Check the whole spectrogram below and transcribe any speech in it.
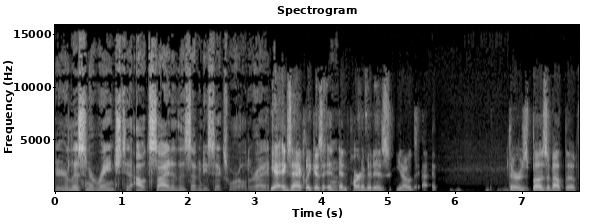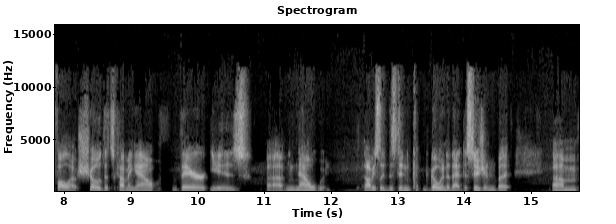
your listener range to outside of the 76 world, right? Yeah, exactly. Because Hmm. and part of it is, you know, there's buzz about the Fallout show that's coming out. There is uh, now, obviously, this didn't go into that decision, but um,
